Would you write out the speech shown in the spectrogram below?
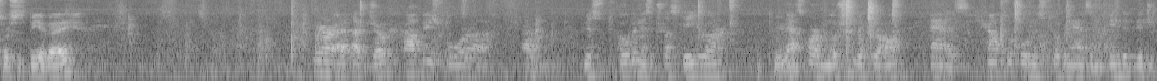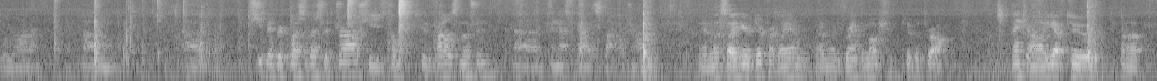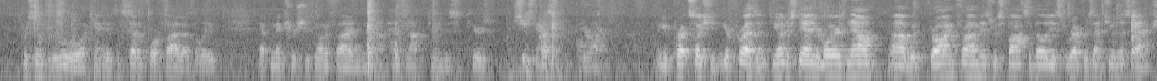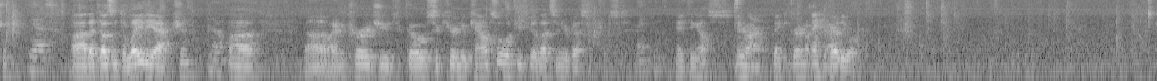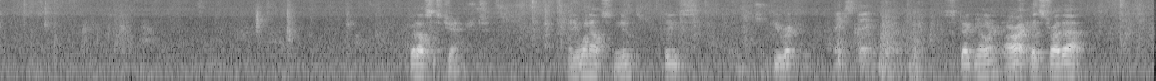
versus B of A. We are at, at Joe Coppish for, uh, uh, Ms. Tobin as a trustee, Your Honor. That's our motion to withdraw as counsel for Ms. Tobin as an individual, Your Honor. Um, uh, She's made request of us to withdraw, she's told us to file this motion, uh, and that's why it's filed, Your Honor. Unless I hear differently, I'm, I'm going to grant the motion to withdraw. Thank you, Your Uh, Honor. you have to, uh, pursuant to the rule, I can't, it's a seven four five, I believe. You have to make sure she's notified and has an opportunity to secure. She's present, Your Honor. You're pre, so she, you're present. You understand your lawyer is now, uh, withdrawing from his responsibilities to represent you in this action. Yes, Uh, that doesn't delay the action. no, Uh, uh, I encourage you to go secure new counsel if you feel that's in your best interest. thank you. Anything else? Your Honor. Thank you very much. Thank you, Prepare the order. What else has changed? Anyone else new? Please, if you rec, Thanks, Dave. Steg Miller? All right, let's try that.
